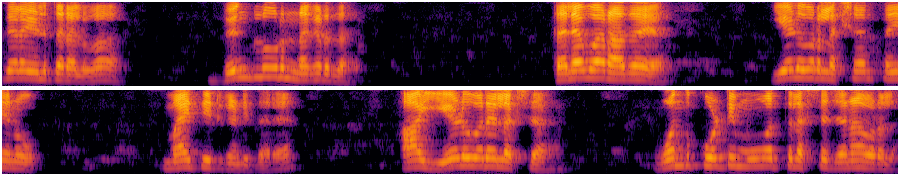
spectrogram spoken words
ಇದೆಲ್ಲ ಹೇಳ್ತಾರಲ್ವಾ? ಬೆಂಗಳೂರು ನಗರದ ತಲೆವಾರ ಆದಾಯ ಏಳುವರೆ ಲಕ್ಷ ಅಂತ ಏನು ಮಾಹಿತಿ ಇಟ್ಕೊಂಡಿದ್ದಾರೆ. ಆ ಏಳುವರೆ ಲಕ್ಷ ಒಂದು ಕೋಟಿ ಮೂವತ್ತು ಲಕ್ಷ ಜನ ಅವರಲ್ಲ.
